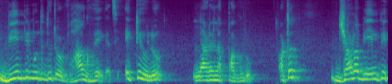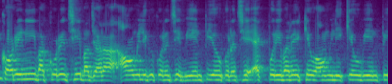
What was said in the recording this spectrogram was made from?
বিএনপির মধ্যে দুটো ভাগ হয়ে গেছে। একটি হলো লাড়েলাপ্পা গ্রুপ অর্থাৎ যারা বিএনপি করেনি বা করেছে বা যারা আওয়ামী লীগও করেছে, বিএনপিও করেছে, এক পরিবারে কেউ আওয়ামী লীগ, কেউ বিএনপি,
